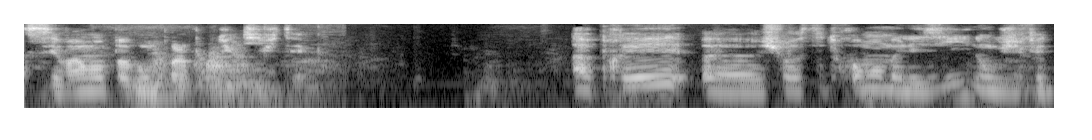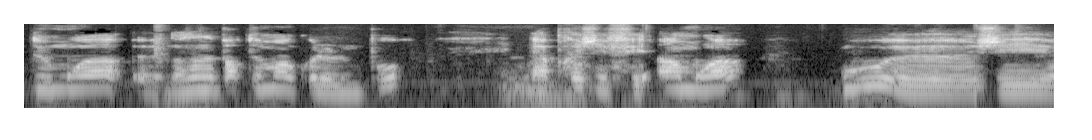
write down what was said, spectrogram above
C'est vraiment pas bon pour la productivité. Après, euh, je suis resté trois mois en Malaisie, donc j'ai fait deux mois euh, dans un appartement à Kuala Lumpur. Et après, j'ai fait un mois où euh, j'ai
